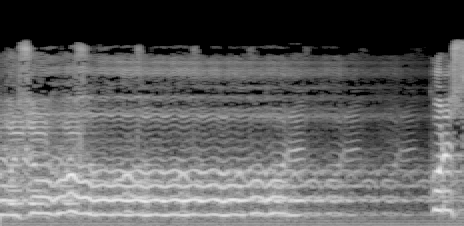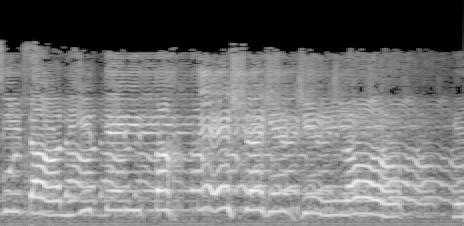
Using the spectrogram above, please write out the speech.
حضور۔ کرسی ڈالی تیری تخت شہ جینا کے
